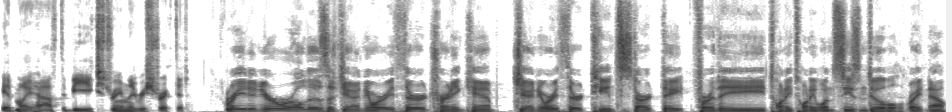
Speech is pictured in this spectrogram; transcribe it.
it might have to be extremely restricted. Reid, in your world, is a January 3rd training camp, January 13th start date for the 2021 season doable right now?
